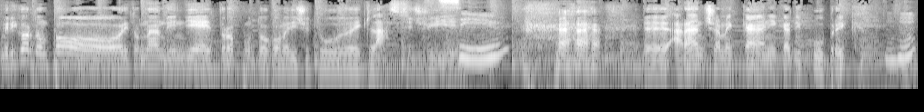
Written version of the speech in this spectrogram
Mi ricordo un po' ritornando indietro appunto come dici tu dei classici Sì. eh, Arancia meccanica di Kubrick mhm.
